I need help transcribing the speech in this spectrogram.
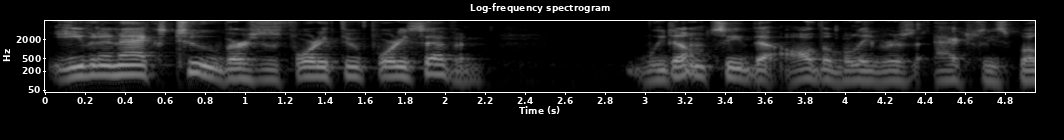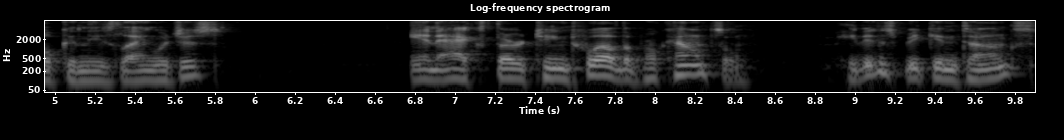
Even in Acts 2, verses 40 through 47, we don't see that all the believers actually spoke in these languages. In Acts 13, 12, the proconsul, he didn't speak in tongues.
